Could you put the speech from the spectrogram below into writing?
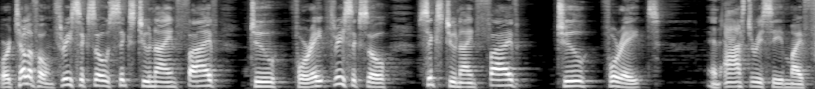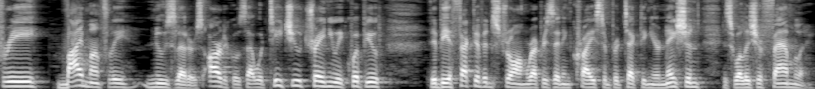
or telephone 360 629 5248, 360 629 5248, and ask to receive my free bi monthly newsletters, articles that will teach you, train you, equip you to be effective and strong, representing Christ and protecting your nation as well as your family.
